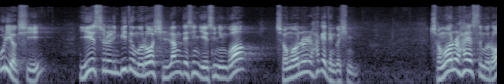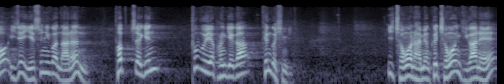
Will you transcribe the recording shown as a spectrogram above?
우리 역시 예수를 믿음으로 신랑 되신 예수님과 정혼을 하게 된 것입니다. 정혼을 하였으므로 이제 예수님과 나는 법적인 부부의 관계가 된 것입니다. 이 정혼하면 그 정혼 기간에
